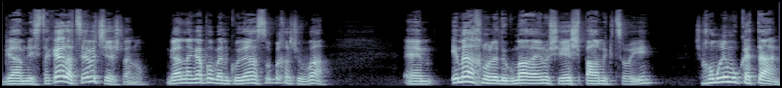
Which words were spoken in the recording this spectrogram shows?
גם להסתכל על הצוות שיש לנו. גל נגע פה בנקודה סופר חשובה. אמ, אם אנחנו לדוגמה ראינו שיש פער מקצועי, שאנחנו אומרים הוא קטן,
